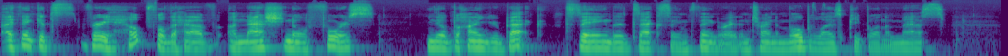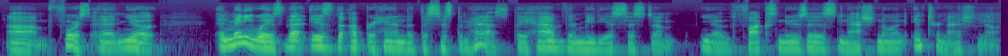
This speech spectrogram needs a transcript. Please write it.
I think it's very helpful to have a national force you know behind your back saying the exact same thing, right, and trying to mobilize people in a mass um, force. And you know, in many ways, that is the upper hand that the system has. They have their media system. You know, Fox News is national and international.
